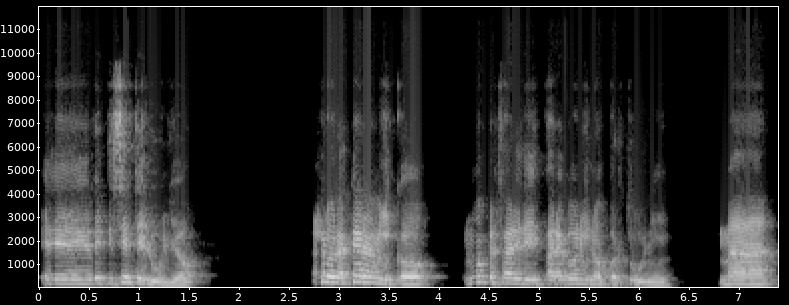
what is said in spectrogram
eh, 27 luglio. Allora caro amico non per fare dei paragoni inopportuni ma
